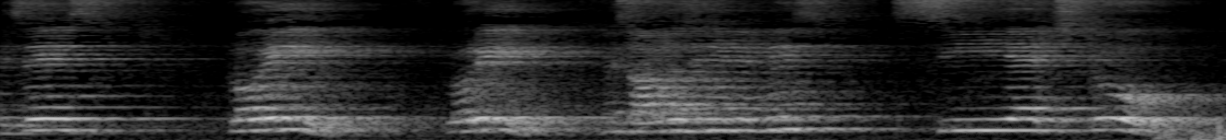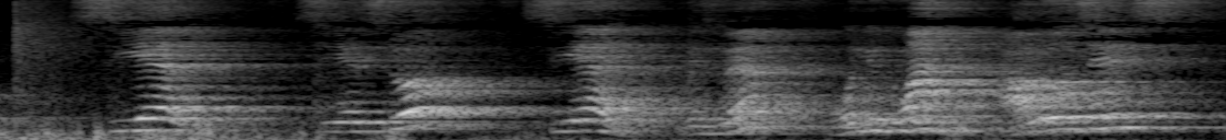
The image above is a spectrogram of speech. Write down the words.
This is chlorine, chlorine. Means halogenated means CH2, Cl, CH2, Cl. This where only one halogens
